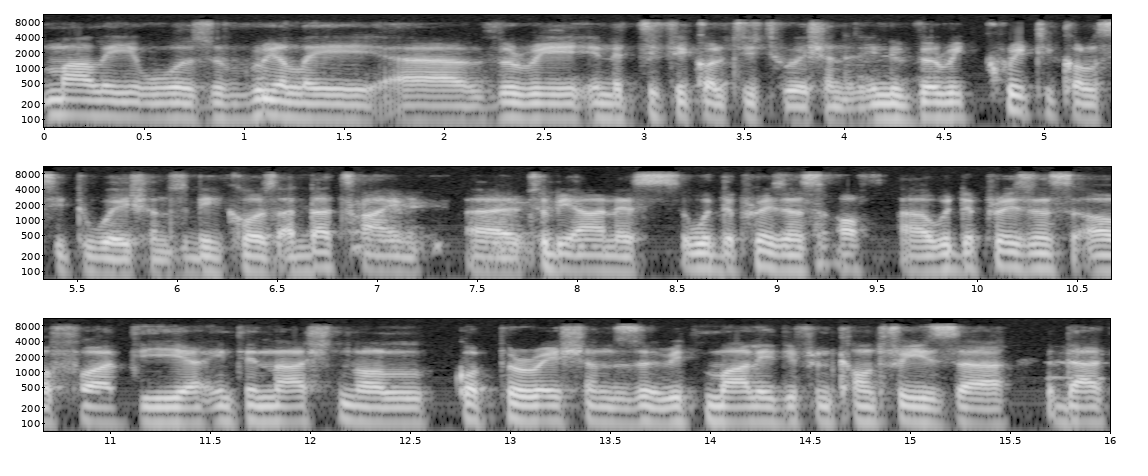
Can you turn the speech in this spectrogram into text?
Mali was really uh, very in a difficult situation, in a very critical situations, because at that time, uh, to be honest, with the presence of uh, with the presence of the international corporations with Mali, different countries that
